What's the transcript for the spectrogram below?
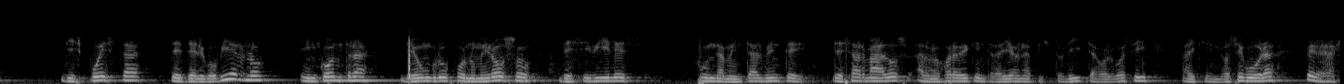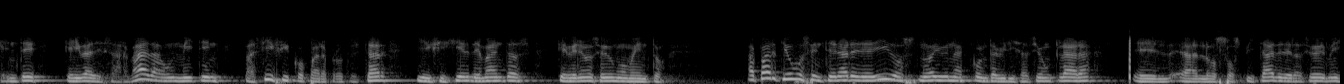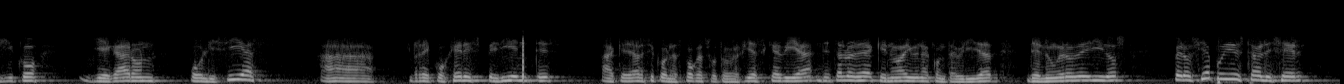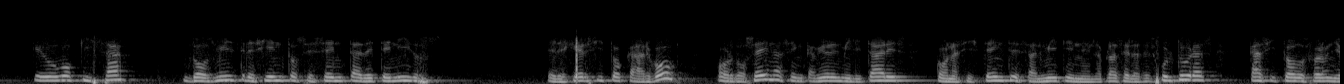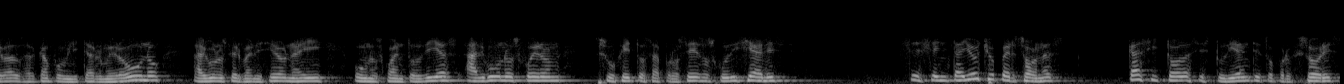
dispuesta desde el gobierno en contra de un grupo numeroso de civiles fundamentalmente desarmados, a lo mejor había quien traía una pistolita o algo así, hay quien lo asegura, pero era gente que iba desarmada a un mitin pacífico para protestar y exigir demandas que veremos en un momento. Aparte hubo centenares de heridos, no hay una contabilización clara, a los hospitales de la Ciudad de México llegaron policías a recoger expedientes, a quedarse con las pocas fotografías que había, de tal manera que no hay una contabilidad del número de heridos, pero se ha podido establecer que hubo quizá 2.360 detenidos. El ejército cargó por docenas en camiones militares con asistentes al mitin en la Plaza de las Esculturas, casi todos fueron llevados al campo militar número uno, algunos permanecieron ahí unos cuantos días, algunos fueron sujetos a procesos judiciales, 68 personas, casi todas estudiantes o profesores,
